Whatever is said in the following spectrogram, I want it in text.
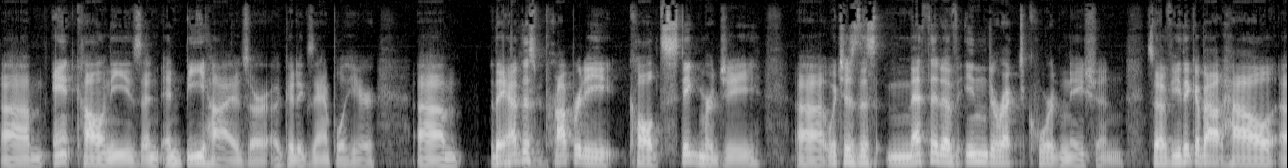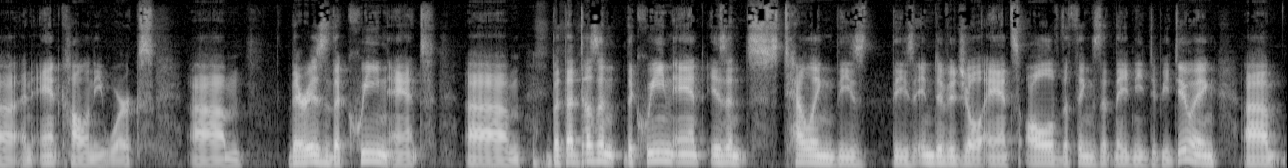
Um, ant colonies and, and beehives are a good example here. Um, they have this property called stigmergy, uh, which is this method of indirect coordination. So if you think about how uh, an ant colony works, um, there is the queen ant, um, but that doesn't. The queen ant isn't telling these these individual ants all of the things that they need to be doing. Um,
